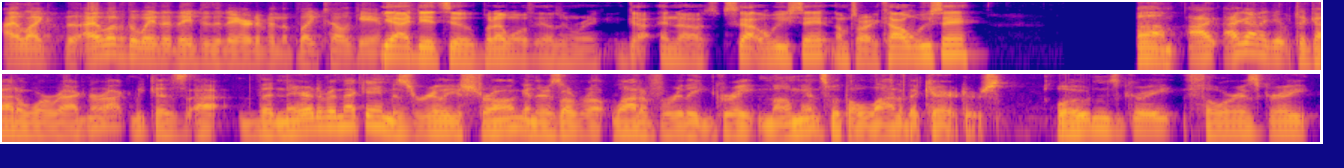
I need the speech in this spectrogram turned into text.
I like the I love the way that they did the narrative in the Plague Tale game. Yeah, I did too, but I went with Elden Ring. And uh, Scott, what were you saying? I'm sorry, Kyle, what were you saying? Um, I, I got to give it to God of War Ragnarok because uh, the narrative in that game is really strong and there's a r- lot of really great moments with a lot of the characters. Odin's great, Thor is great,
